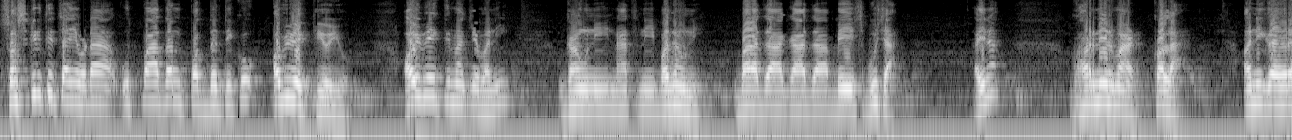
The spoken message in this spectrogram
संस्कृति चाहिँ एउटा उत्पादन पद्धतिको अभिव्यक्ति हो यो। अभिव्यक्तिमा के भने? गाउने नाच्ने बजाउने। बाजा गाजा वेशभूषा होइन? घर निर्माण कला। अनि गएर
